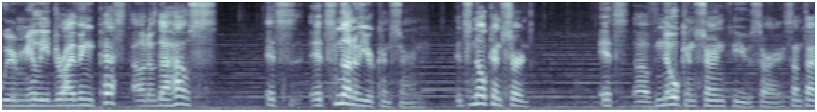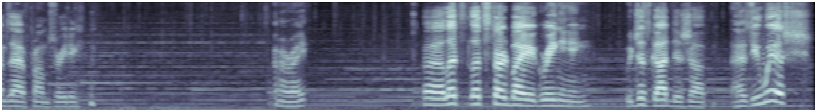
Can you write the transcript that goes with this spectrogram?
We're merely driving pests out of the house. It's it's none of your concern. It's no concern. It's of no concern to you. Sorry. Sometimes I have problems reading. All right. Uh, let's let's start by agreeing. We just got this job. As you wish.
